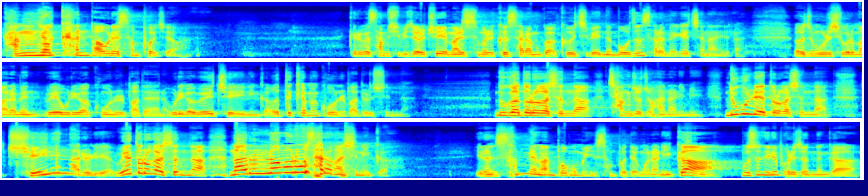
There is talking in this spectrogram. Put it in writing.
강력한 바울의 선포죠 그리고 32절 주의 말씀을 그 사람과 그 집에 있는 모든 사람에게 전하니라. 요즘 우리 식으로 말하면 왜 우리가 구원을 받아야 하나? 우리가 왜 죄인인가? 어떻게 하면 구원을 받을 수 있나? 누가 돌아가셨나? 창조주 하나님이. 누굴 위해 돌아가셨나? 죄인인 나를 위해. 왜 돌아가셨나? 나를 너무너무 사랑하시니까. 이런 선명한 복음이 선포되고 나니까 무슨 일이 벌어졌는가?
